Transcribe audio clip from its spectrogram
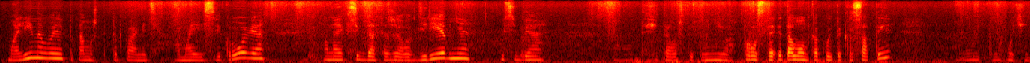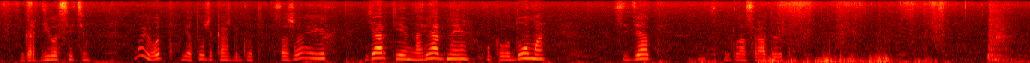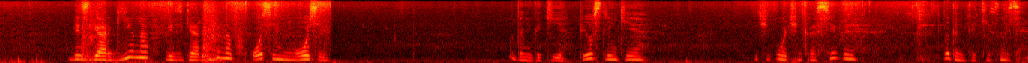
малиновые, потому что это память о моей свекрови. Она их всегда сажала в деревне у себя. Вот, считала, что это у нее просто эталон какой-то красоты. Вот, очень гордилась этим. Ну и вот я тоже каждый год сажаю их. Яркие, нарядные, около дома. Сидят, глаз радует. Без георгинов, без георгинов осень не осень. Вот они какие пестренькие. Очень, очень красивые. Вот они какие, смотрите.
